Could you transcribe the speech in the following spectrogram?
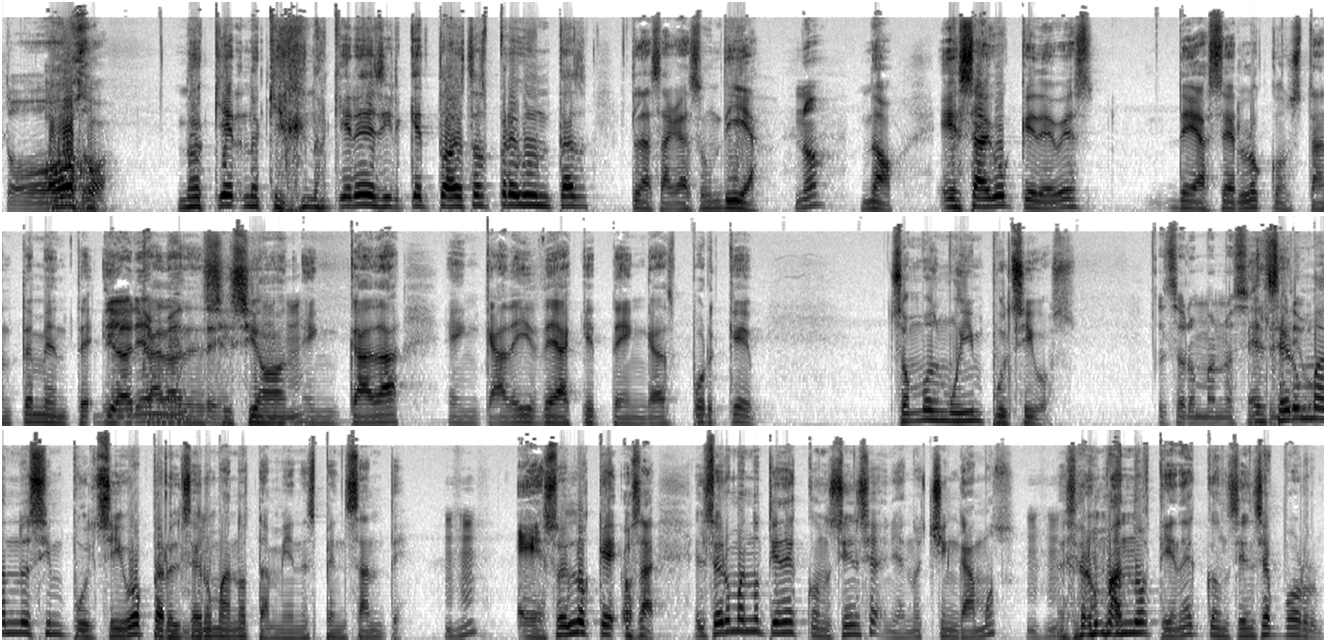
Todo. ojo. No quiere, no, quiere, no quiere decir que todas estas preguntas te las hagas un día. ¿No? No, es algo que debes de hacerlo constantemente en cada decisión, en cada en cada idea que tengas, porque somos muy impulsivos. El ser humano es El ser humano es impulsivo, pero el ser humano también es pensante. Eso es lo que, o sea, el ser humano tiene conciencia, ya no chingamos. El ser humano tiene conciencia por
